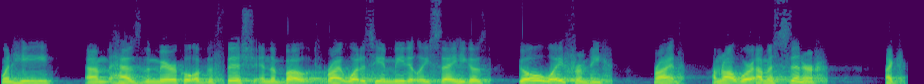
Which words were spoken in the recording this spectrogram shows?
when he um, has the miracle of the fish in the boat, right? What does he immediately say? He goes, Go away from me, right? I'm not worried. I'm a sinner. Like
